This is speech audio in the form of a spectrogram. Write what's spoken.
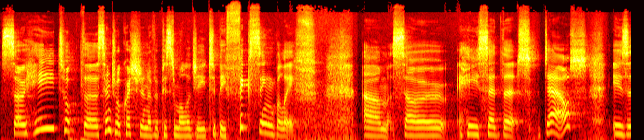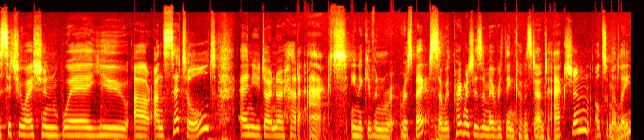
So he took the central question of epistemology to be fixing belief. Um, so he said that doubt is a situation where you are unsettled and you don't know how to act in a given re- respect. So with pragmatism, everything comes down to action ultimately.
